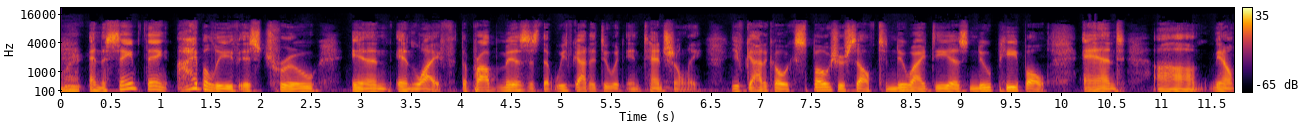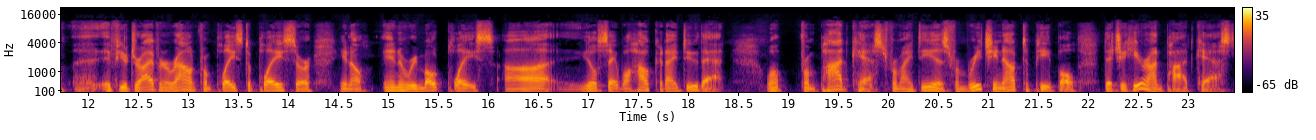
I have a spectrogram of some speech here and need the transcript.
Right. And the same thing I believe is true in in life. The problem is is that we've got to do it intentionally. You've got to go expose yourself to new ideas, new people, and um, you know uh, if you're driving around from place to place or you know in a remote place, uh, you'll say, well, how could I do that? Well, from podcasts, from ideas, from reaching out to people that you hear on podcasts,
